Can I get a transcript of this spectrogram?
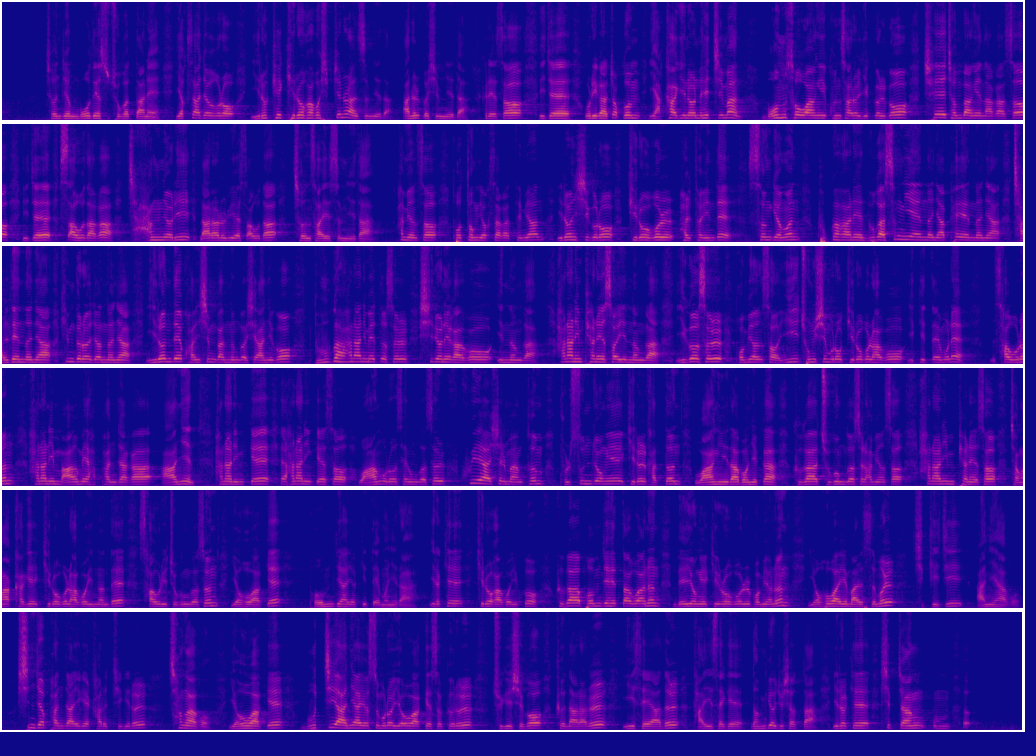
전쟁 못해서 죽었다네 역사적으로 이렇게 기록하고 싶지는 않습니다. 않을 것입니다. 그래서 이제 우리가 조금 약하기는 했지만 몸소 왕이 군사를 이끌고 최전방에 나가서 이제 싸우다가 장렬히 나라를 위해 싸우다 전사했습니다. 하면서 보통 역사 같으면 이런 식으로 기록을 할 터인데 성경은 국가 간에 누가 승리했느냐 패했느냐 잘 됐느냐 힘들어졌느냐 이런 데 관심 갖는 것이 아니고 누가 하나님의 뜻을 실현해 가고 있는가 하나님 편에 서 있는가 이것을 보면서 이 중심으로 기록을 하고 있기 때문에 사울은 하나님 마음에 합한 자가 아닌 하나님께 하나님께서 왕으로 세운 것을 후회하실 만큼 불순종의 길을 갔던 왕이다 보니까 그가 죽은 것을 하면서 하나님 편에서 정확하게 기록을 하고 있는데 사울이 죽은 것은 여호와께 범죄하였기 때문이라 이렇게 기록하고 있고 그가 범죄했다고 하는 내용의 기록을 보면은 여호와의 말씀을 지키지 아니하고 신접한 자에게 가르치기를 청하고 여호와께 묻지 아니하였으므로 여호와께서 그를 죽이시고 그 나라를 이세 아들 다윗에게 넘겨 주셨다. 이렇게 10장 음, 어,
